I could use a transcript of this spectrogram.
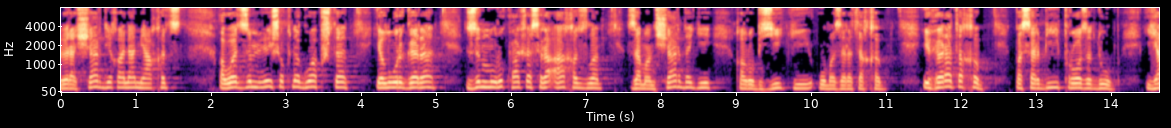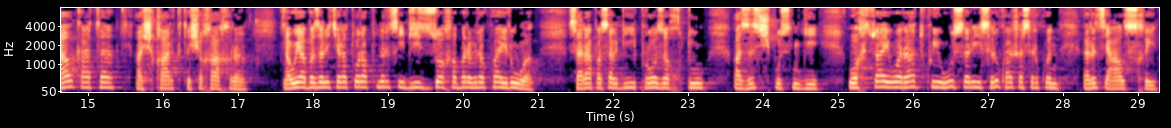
ҩра шьарди ҟалам иаахыҵт, ауат зымҩа ишақәнагоу аԥшҭа иалургара, зынрықәаҿасра ахазла, заман шьардагьы, ҟаро бзигьы умазар аҭахып. Иҳәара аҭахып, пасарби ипроза дуп, иалкаата ашьхаркҭа шьахахра. Ауи абаза литература аԥнырҵа ибзизӡо ахабарҩрақәа ирыуап. Сара пасарби ипроза хәду азысшьпуснгьы, уахҵәа иуарадқәеи усареи срықәаҿасыркәын рыҵ иаалсхит.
